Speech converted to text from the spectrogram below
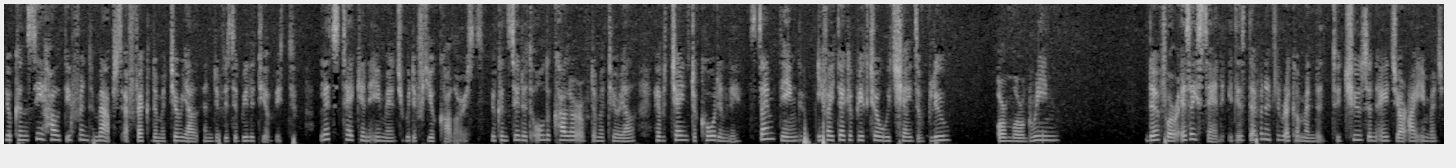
you can see how different maps affect the material and the visibility of it. Let's take an image with a few colors. You can see that all the color of the material have changed accordingly. Same thing if I take a picture with shades of blue or more green. Therefore, as I said, it is definitely recommended to choose an HDRI image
